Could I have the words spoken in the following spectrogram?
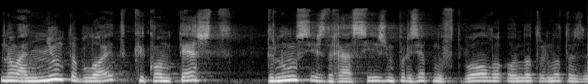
não há nenhum tabloide que conteste denúncias de racismo, por exemplo, no futebol ou noutro, noutros, uh,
